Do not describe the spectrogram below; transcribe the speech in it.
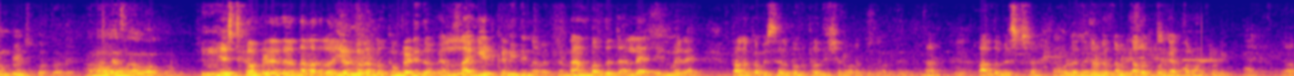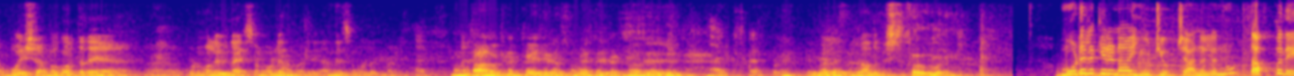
ಕಂಪ್ಲೇಂಟ್ಸ್ ಬರ್ತದೆ ಅದಲ್ಲೇ ಸಾಲ್ವ್ ಆಗ್ತದೆ ಎಷ್ಟು ಕಂಪ್ಲೇಂಟ್ ಇದೆ ನನ್ನ ಹತ್ರ ಏಳ್ನೂರ ಎಂಬತ್ತು ಕಂಪ್ಲೇಂಟ್ ಇದಾವೆ. ಎಲ್ಲ ಹಂಗೆ ಇಟ್ಕೊಂಡಿದ್ದೀನಿ ನಾವು ನಾನು ಬಂದು ಅಲ್ಲೇ ಇನ್ಮೇಲೆ ತಾಲೂಕು ಆಫೀಸರ್ ಬಂದು ಪ್ರತಿ ಶನಿವಾರ ಕೂತ್ಕೊಳ್ತೇನೆ ಆಲ್ ದ ಬೆಸ್ಟ್ ಸರ್ ಒಳ್ಳೆಯದು ನಮ್ಮ ತಾಲೂಕು ಬಗ್ಗೆ ಅರ್ಥ ಮಾಡ್ಕೊಳ್ಳಿ. ಬಹುಶಃ ಭಗವಂತನೇ ಕುಡುಮಲ ವಿನಾಯಕ ಸ್ವಾಮಿ ಒಳ್ಳೇದು ಮಾಡಲಿ ಅಂದೇ ಸ್ವಾಮಿ ಒಳ್ಳೇದು ಮಾಡಲಿ. ನಮ್ಮ ತಾಲೂಕಿನ ಕೈಲಿರೋ ಸಮಯ ದಯವಿಟ್ಟು ಅದೇ ಆಲ್ ದ ಬೆಸ್ಟ್ ಸೌಕರ್ಯ ಮೂಡಲಕಿರಣ ಯೂಟ್ಯೂಬ್ ಚಾನಲ್ ಅನ್ನು ತಪ್ಪದೇ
